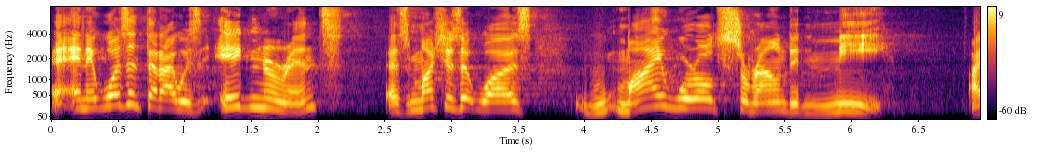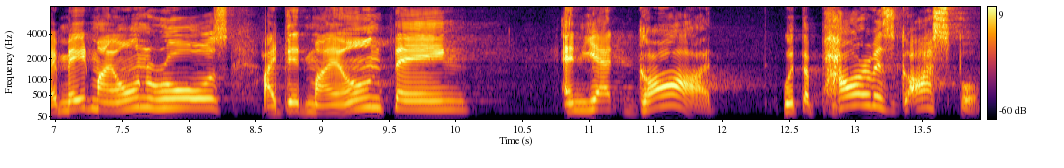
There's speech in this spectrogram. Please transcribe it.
And it wasn't that I was ignorant as much as it was my world surrounded me. I made my own rules, I did my own thing, and yet God, with the power of His gospel,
